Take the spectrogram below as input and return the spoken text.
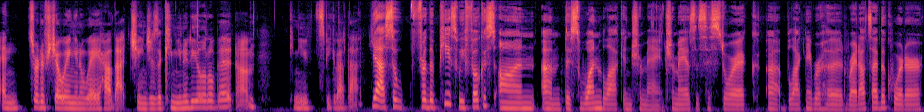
and sort of showing in a way how that changes a community a little bit. Um, can you speak about that? Yeah, so for the piece, we focused on um, this one block in Treme. Treme is this historic uh, black neighborhood right outside the quarter.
